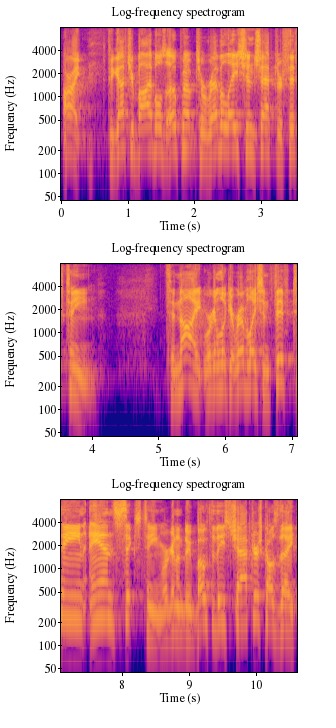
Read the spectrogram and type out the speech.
All right, if you got your Bibles, open up to Revelation chapter 15. Tonight, we're going to look at Revelation 15 and 16. We're going to do both of these chapters because they,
